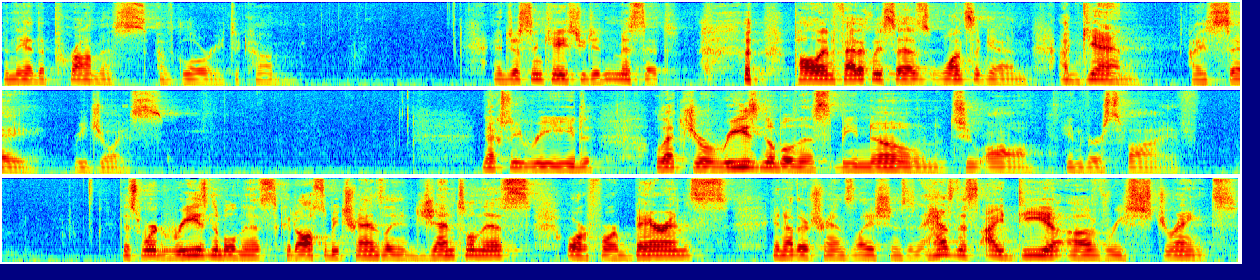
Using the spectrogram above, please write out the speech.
and they had the promise of glory to come. And just in case you didn't miss it, Paul emphatically says once again, again, I say, rejoice. Next, we read, Let your reasonableness be known to all, in verse 5. This word reasonableness could also be translated gentleness or forbearance in other translations. And it has this idea of restraint,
